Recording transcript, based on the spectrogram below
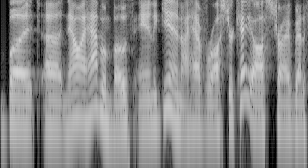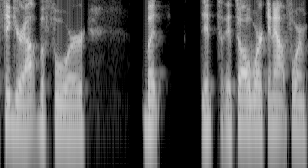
But uh, now I have them both, and again, I have roster chaos. Try I've got to figure out before, but it's it's all working out for him.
